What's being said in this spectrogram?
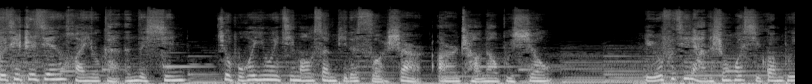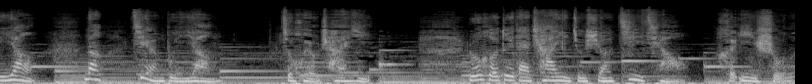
夫妻之间怀有感恩的心，就不会因为鸡毛蒜皮的琐事儿而吵闹不休。比如夫妻俩的生活习惯不一样，那既然不一样，就会有差异。如何对待差异，就需要技巧和艺术了。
